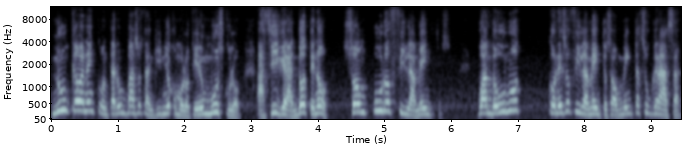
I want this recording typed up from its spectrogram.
nunca van a encontrar un vaso sanguíneo como lo tiene un músculo, así grandote, no, son puros filamentos. Cuando uno con esos filamentos aumenta su grasa,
